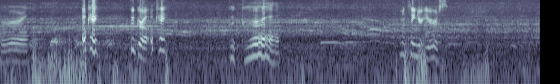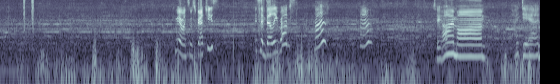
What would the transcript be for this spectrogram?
girl. Okay. Good girl. Okay. Good girl. I'm gonna clean your ears. Come here, want some scratchies? And some belly rubs? Huh? Huh? Say hi, Mom. Hi, Dad.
